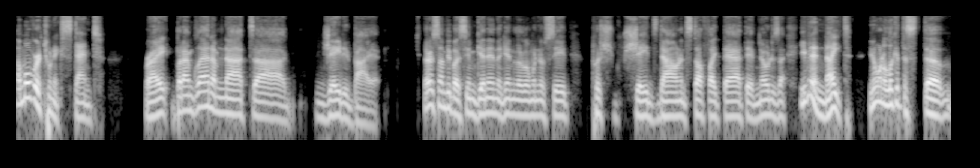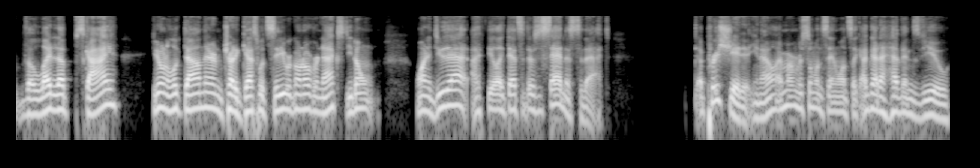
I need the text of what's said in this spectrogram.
I'm over to an extent, right? But I'm glad I'm not uh jaded by it. There are some people I see them get in, they get in their little window seat, push shades down and stuff like that. They have no design. Even at night, you don't want to look at the the, the lighted up sky. You don't want to look down there and try to guess what city we're going over next. You don't want to do that. I feel like that's there's a sadness to that. Appreciate it, you know. I remember someone saying once, like, I've got a heavens view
